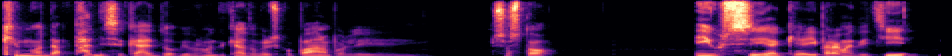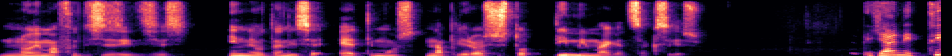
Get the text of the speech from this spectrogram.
Και μου ανταπάντησε κάτι το οποίο πραγματικά το βρίσκω πάρα πολύ σωστό. Η ουσία και η πραγματική νόημα αυτή της συζήτησης είναι όταν είσαι έτοιμος να πληρώσεις το τίμημα για τις αξίες σου. Γιάννη, τι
